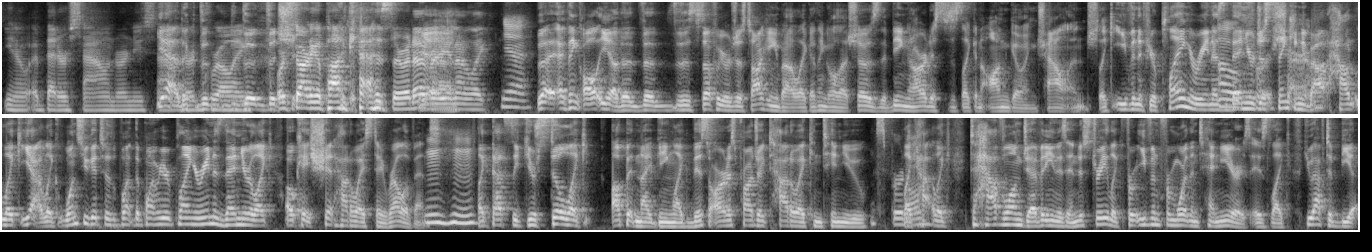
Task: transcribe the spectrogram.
you know a better sound or a new sound Yeah, the- or the- growing the- the or ch- starting a podcast or whatever Yeah. you know like Yeah. But I think all yeah the, the the stuff we were just talking about like I think all that shows that being an artist is like an ongoing challenge. Like even if you're playing arenas, Oh, then you're for just thinking sure. about how like yeah like once you get to the point the point where you're playing arenas, then you're like okay shit how do I stay relevant? Mm-hmm. Like that's like you're still like up at night being like this artist project how do i continue It's brutal. like how, like to have longevity in this industry like for even for more than 10 years is like you have to be uh,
